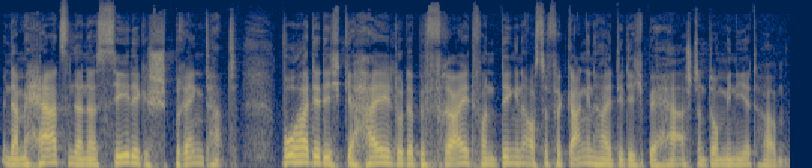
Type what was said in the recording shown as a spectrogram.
in deinem Herz, in deiner Seele gesprengt hat? Wo hat er dich geheilt oder befreit von Dingen aus der Vergangenheit, die dich beherrscht und dominiert haben?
